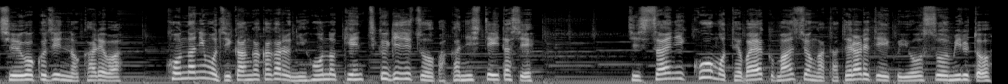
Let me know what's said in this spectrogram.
中国人の彼は、こんなにも時間がかかる日本の建築技術を馬鹿にしていたし、実際にこうも手早くマンションが建てられていく様子を見ると、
